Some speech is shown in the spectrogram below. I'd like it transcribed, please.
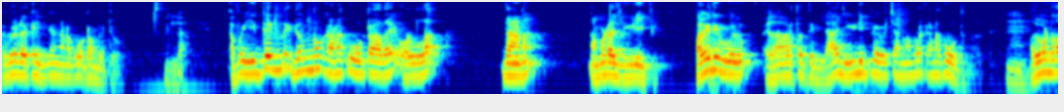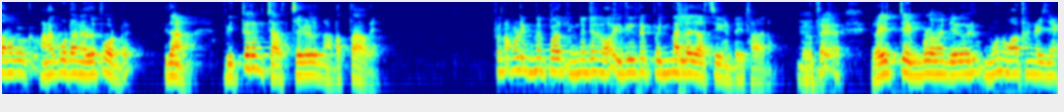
അവരുടെയൊക്കെ ഇൻകം കണക്കൂട്ടാൻ പറ്റുമോ? ഇല്ല. അപ്പോൾ ഇത് ഇതൊന്നും കണക്ക് കൂട്ടാതെ ഉള്ള ഇതാണ് നമ്മുടെ ജി ഡി പി പകുതി പോലും യഥാർത്ഥത്തിൽ ആ ജി ഡി പി വെച്ചാണ് നമ്മൾ കണക്ക് കൂട്ടുന്നത്. അതുകൊണ്ട് നമുക്ക് കണക്ക് കൂട്ടാൻ എളുപ്പമുണ്ട്. ഇതാണ്. അപ്പോൾ ഇത്തരം ചർച്ചകൾ നടത്താതെ. ഇപ്പോൾ നമ്മൾ ഇന്നിപ്പോൾ ഇന്നത്തെ ഇത് ഇപ്പോൾ ഇന്നല്ല ചർച്ച ചെയ്യേണ്ട ഈ സാധനം. റേറ്റ് ഇംപ്ലിമെന്റ് ചെയ്ത് ഒരു മൂന്ന് മാസം കഴിഞ്ഞ്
